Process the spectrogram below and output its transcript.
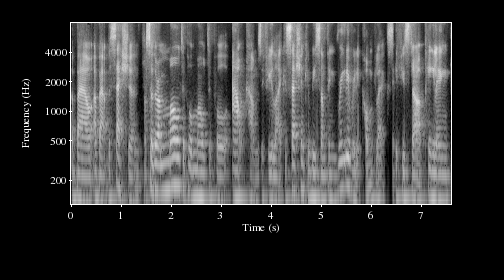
about, about the session? So there are multiple, multiple outcomes, if you like. A session can be something really, really complex if you start peeling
